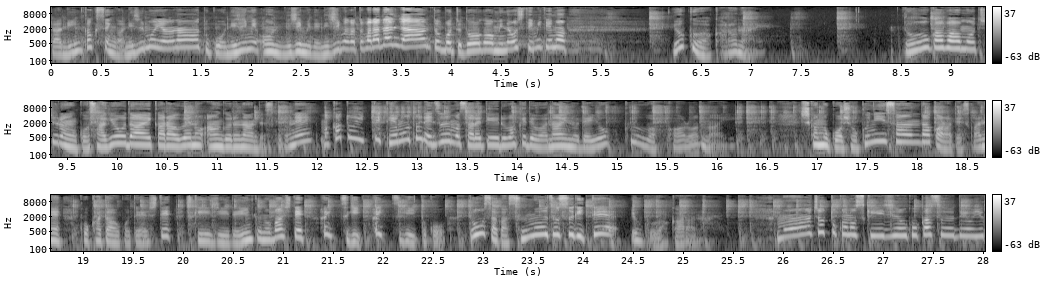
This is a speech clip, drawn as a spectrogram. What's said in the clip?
ら輪郭線がにじむよなとこうにじみオンにじみでにじみが止まらないんじゃんと思って動画を見直してみてもよくわからない。動画はもちろんこう作業台から上のアングルなんですけどね、まあ、かといって手元でズームされているわけではないのでよくわからない。しかもこう職人さんだからですかね。こう肩を固定してスキージーでインク伸ばしてはい次はい次とこう動作がスムーズすぎてよくわからない。もうちょっとこのスキージーを動かすでをゆっ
